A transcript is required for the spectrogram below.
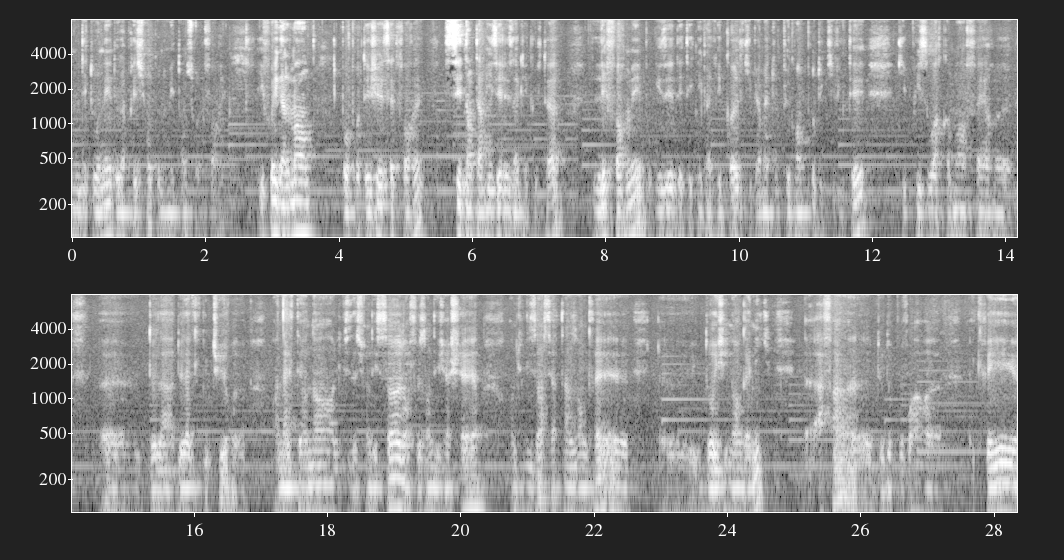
nous détourner de la pression que nous mettons sur la forêt. Il faut également, pour protéger cette forêt, sédentariser les agriculteurs, les former pour qu'ils aient des techniques agricoles qui permettent une plus grande productivité, qu'ils puissent voir comment faire de la de l'agriculture en alternant l'utilisation des sols, en faisant des jachères, en utilisant certains engrais d'origine organique, afin de, pouvoir créer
